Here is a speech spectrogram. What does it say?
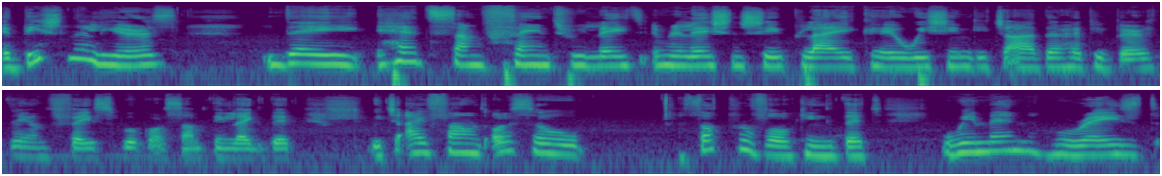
additional years, they had some faint relate, relationship like uh, wishing each other happy birthday on Facebook or something like that, which I found also thought provoking that women who raised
